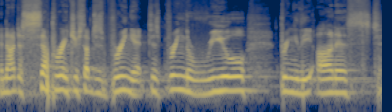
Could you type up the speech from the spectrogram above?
and not just separate yourself, just bring it. Just bring the real, bring the honest.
